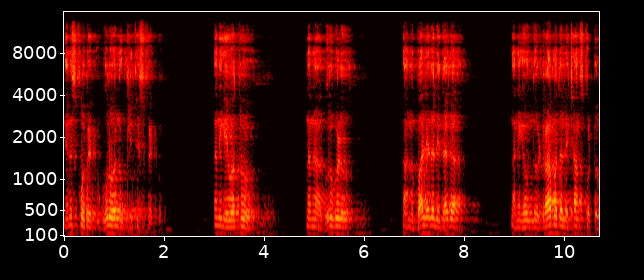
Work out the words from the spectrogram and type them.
ನೆನೆಸ್ಕೋಬೇಕು, ಗುರುವನ್ನು ಪ್ರೀತಿಸಬೇಕು. ನನಗೆ ಇವತ್ತು ನನ್ನ ಗುರುಗಳು ನಾನು ಬಾಲ್ಯದಲ್ಲಿದ್ದಾಗ ನನಗೆ ಒಂದು ಡ್ರಾಮಾದಲ್ಲಿ ಚಾನ್ಸ್ ಕೊಟ್ಟು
